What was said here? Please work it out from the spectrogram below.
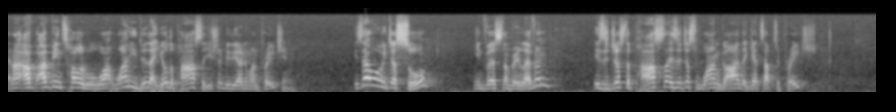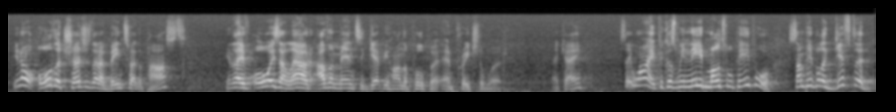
And I, have I've been told, well, why, why do you do that? You're the pastor. You should be the only one preaching. Is that what we just saw in verse number 11? Is it just the pastor? Is it just one guy that gets up to preach? You know, all the churches that I've been to at the past, you know, they've always allowed other men to get behind the pulpit and preach the word. Okay? Say why? Because we need multiple people. Some people are gifted,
